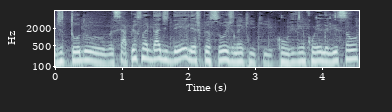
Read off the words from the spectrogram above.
de todo, assim, a personalidade dele, as pessoas, né, que, que convivem com ele ali são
